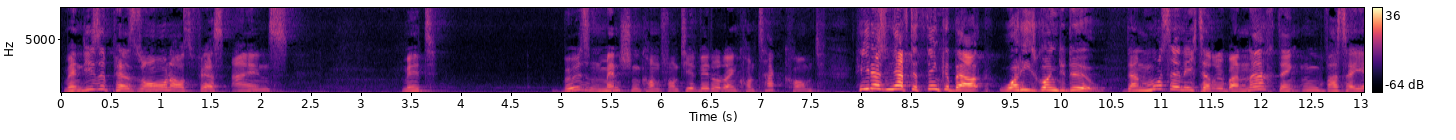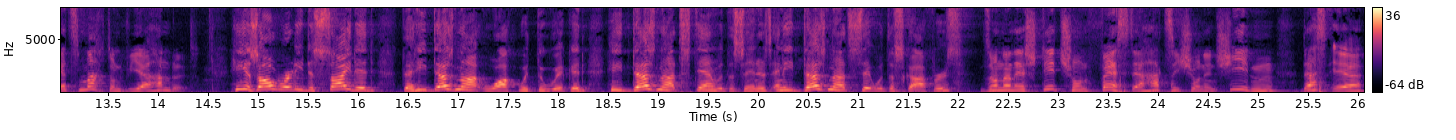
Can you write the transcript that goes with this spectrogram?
Wenn diese Person aus Vers 1 mit bösen Menschen konfrontiert wird oder in Kontakt kommt, he doesn't have to think about what he's going to do. dann muss er nicht darüber nachdenken, was er jetzt macht und wie er handelt. He has already decided that he does not walk with the wicked, he does not stand with the sinners, and he does not sit with the scoffers. Sondern er steht schon fest, er hat sich schon entschieden, dass er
